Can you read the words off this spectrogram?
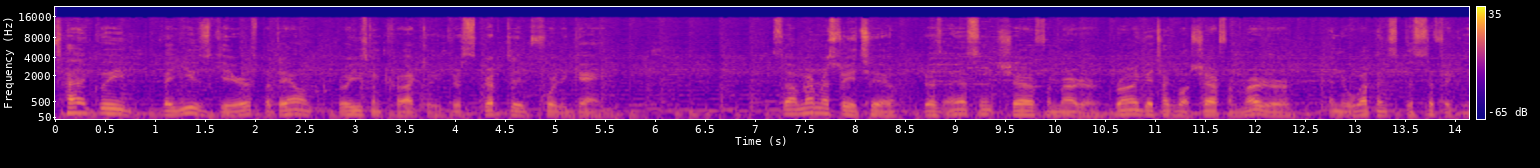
technically they use gears, but they don't use them correctly. They're scripted for the game. So, Murder Mystery 2, there's an innocent sheriff for murder. We're only going to talk about sheriff for murder and your weapons specifically.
